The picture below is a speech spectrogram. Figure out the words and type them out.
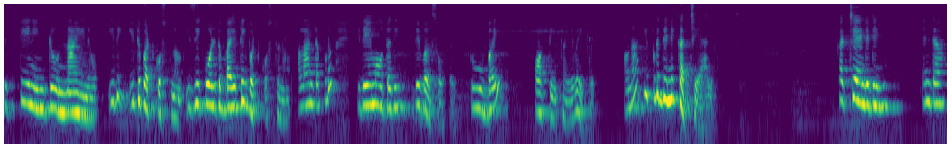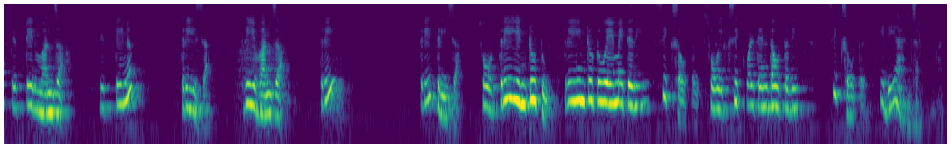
ఫిఫ్టీన్ ఇంటూ నైన్ ఇది ఇటు పట్టుకొస్తున్నాం. ఈజ్ ఈక్వల్ టు బయటికి పట్టుకొస్తున్నాం. అలాంటప్పుడు ఇదేమవుతుంది? రివర్స్ అవుతుంది. టూ బై ఫార్టీ ఫైవ్ అవుతుంది. అవునా? ఇప్పుడు దీన్ని కట్ చేయాలి. కట్ చేయండి దీన్ని. ఎంత? ఫిఫ్టీన్ వన్జా. ఫిఫ్టీన్ త్రీజా. త్రీ వన్జా. త్రీ త్రీ త్రీజా. So three into two. Three into two ఏమవుతుంది సిక్స్ అవుతుంది. సో ఎక్స్ ఈక్వల్ టెన్త్ ఎంత అవుతుంది? సిక్స్ అవుతుంది. ఇది ఆన్సర్ అనమాట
